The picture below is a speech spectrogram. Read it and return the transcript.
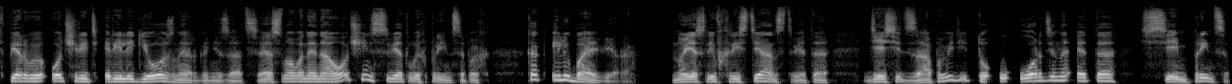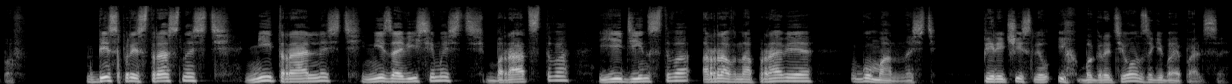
в первую очередь религиозная организация, основанная на очень светлых принципах, как и любая вера. Но если в христианстве это десять заповедей, то у ордена это семь принципов. Беспристрастность, нейтральность, независимость, братство, единство, равноправие, гуманность. Перечислил их Багратион, загибая пальцы.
